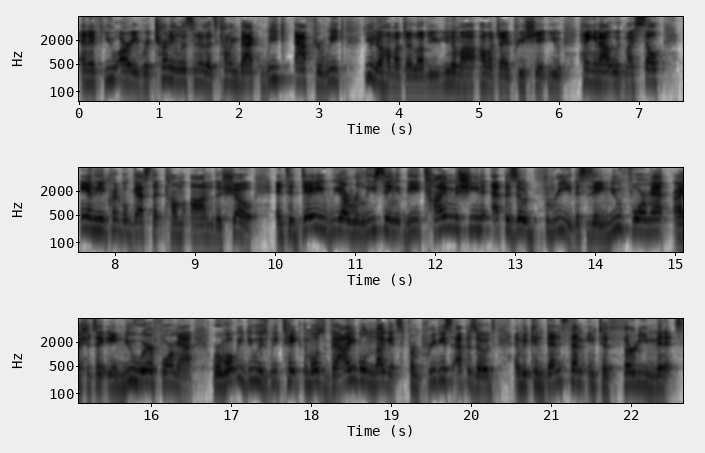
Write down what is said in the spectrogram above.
And if you are a returning listener that's coming back week after week, you know how much I love you. You know how much I appreciate you hanging out with myself and the incredible guests that come on the show. And today, today we are releasing the Time Machine Episode 3. This is a new format, or I should say a newer format, where what we do is we take the most valuable nuggets from previous episodes and we condense them into 30 minutes.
